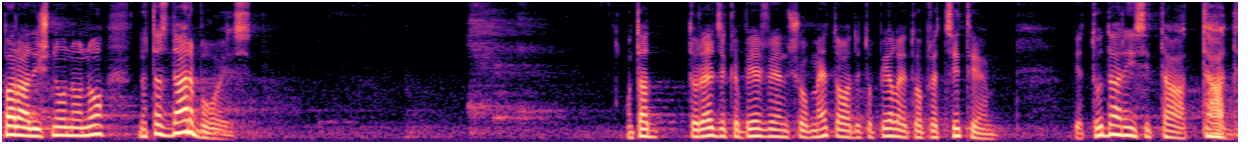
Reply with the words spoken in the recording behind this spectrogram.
parādīšu, no, no, no, nu tas darbojas. Un tad tu redzi, ka bieži vien šo metodi tu pielieto pret citiem. Ja tu darīsi tā, tad,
